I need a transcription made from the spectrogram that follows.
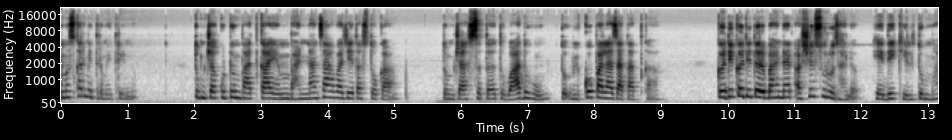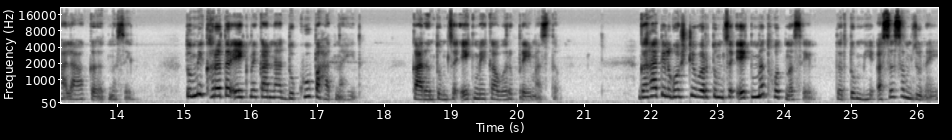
नमस्कार मित्रमैत्रिणी तुमच्या कुटुंबात कायम भांडणाचा आवाज येत असतो का? तुमच्या सतत वाद होऊन तो विकोपाला जातात का? कधीकधी तर भांडण असे सुरू झालं हे देखील तुम्हाला कळत नसेल. तुम्ही खरं तर एकमेकांना दुखू पाहत नाहीत कारण तुमचं एकमेकावर प्रेम असतं. घरातील गोष्टीवर तुमचं एकमत होत नसेल तर तुम्ही असं समजू नये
